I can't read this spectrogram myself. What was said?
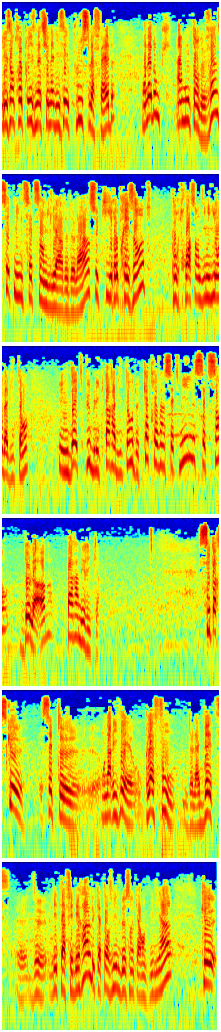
les entreprises nationalisées plus la Fed, on a donc un montant de 27 700 milliards de dollars, ce qui représente, pour 310 millions d'habitants, une dette publique par habitant de 87 700 dollars par Américain. C'est parce que euh, on arrivait au plafond de la dette euh, de l'État fédéral de 14 240 milliards que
